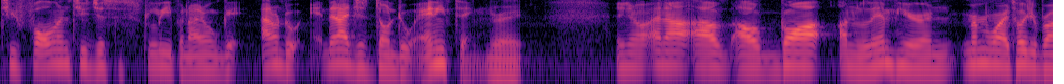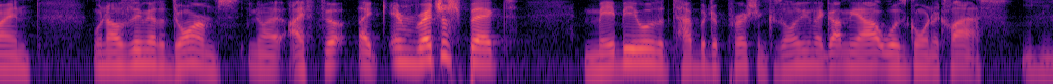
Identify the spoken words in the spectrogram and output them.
to fall into just sleep, and I don't get I don't do then I just don't do anything right. you know, and I'll, I'll, I'll go out on a limb here. And remember when I told you, Brian, when I was living at the dorms, you know, I, I felt like in retrospect, maybe it was a type of depression because the only thing that got me out was going to class. Mm-hmm.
